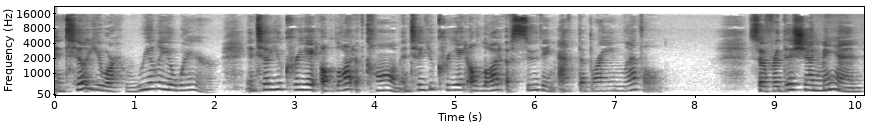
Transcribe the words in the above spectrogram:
until you are really aware, until you create a lot of calm, until you create a lot of soothing at the brain level. So, for this young man,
